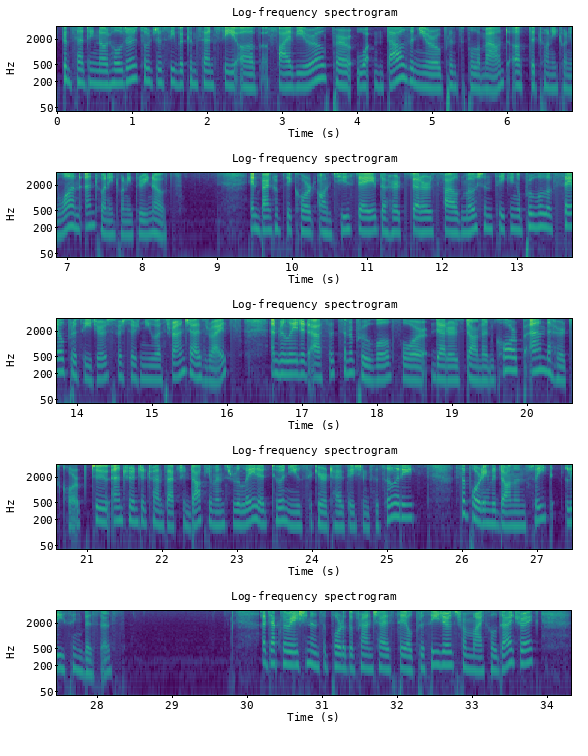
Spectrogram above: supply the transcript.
Consenting note holders would receive a consent fee of 5 euro per 1,000 euro principal amount of the 2021 and 2023 notes. In bankruptcy court on Tuesday, the Hertz debtors filed motions seeking approval of sale procedures for certain U.S. franchise rights and related assets and approval for debtors Donlen Corp and the Hertz Corp to enter into transaction documents related to a new securitization facility supporting the Donlen Fleet leasing business. A declaration in support of the franchise sale procedures from Michael Diedrich,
